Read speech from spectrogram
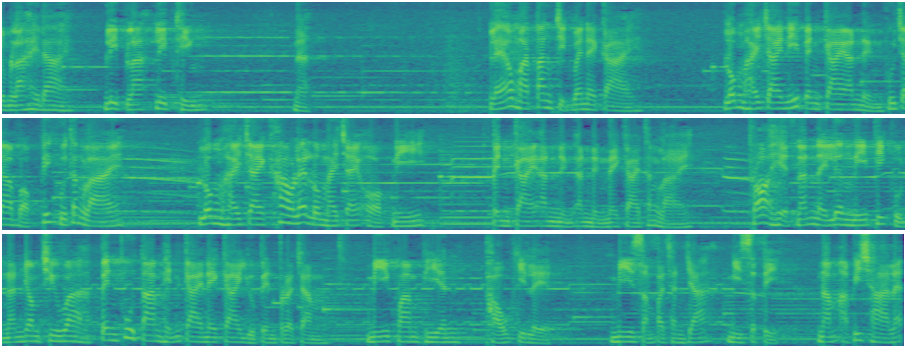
ยมละให้ได้ รีบละรีบทิ้งนะแล้วมาตั้งจิตไว้ในกาย ลมหายใจนี้เป็นกายอันหนึ่งผู้เจ้าบอกภิกขุทั้งหลาย ลมหายใจเข้าและลมหายใจออกนี้ เป็นกายอันหนึ่งอันหนึ่งในกายทั้งหลาย ราะเหตุนั้นในเรื่องนี้ภิกขุนั้นย่อมชื่อว่า เป็นผู้ตามเห็นกายในกายอยู่เป็นประจำ มีความเพียร เผากิเลส มีสัมปชัญญะ มีสตินำอภิชาและ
